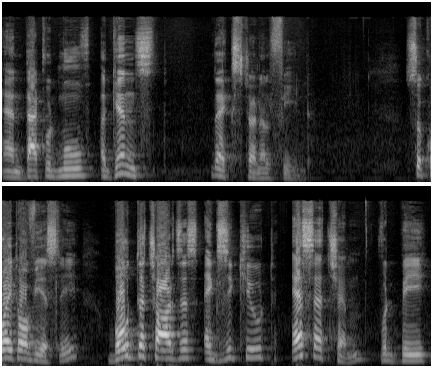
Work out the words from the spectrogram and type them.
and that would move against the external field. So, quite obviously both the charges execute SHM would be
